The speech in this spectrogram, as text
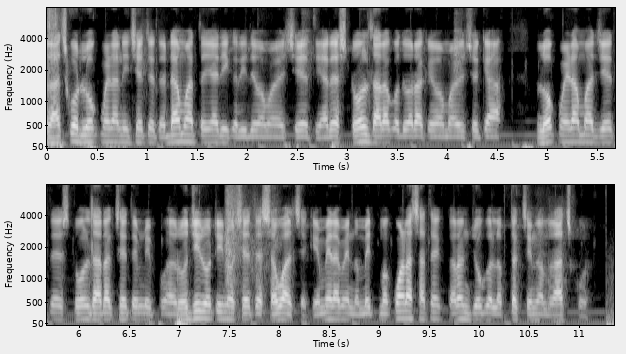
રાજકોટ લોકમેળાની છે તે તડામાં તૈયારી કરી દેવામાં આવી છે. ત્યારે સ્ટોલ ધારકો દ્વારા કહેવામાં આવ્યું છે કે આ લોકમેળામાં જે તે સ્ટોલ ધારક છે તેમની રોજીરોટીનો છે તે સવાલ છે. કેમેરામેન અમિત મકવાણા સાથે કરણ જોગલ અપતક ચેનલ રાજકોટ.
